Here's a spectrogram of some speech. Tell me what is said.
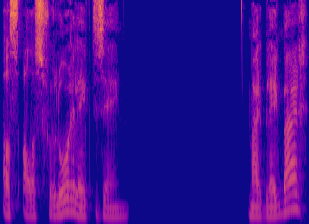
als alles verloren lijkt te zijn. Maar blijkbaar,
